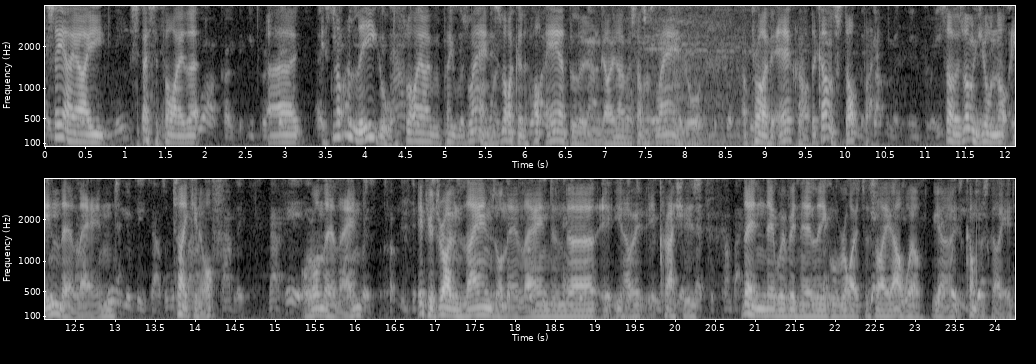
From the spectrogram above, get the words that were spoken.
CAA specify that uh, it's not illegal to fly over people's land. It's like a hot air balloon going over someone's land or a private aircraft. They can't stop that. So as long as you're not in their land, taking off, or on their land, if your drone lands on their land and uh, it, you know it, it crashes, then they're within their legal rights to say, oh well, you know, it's confiscated.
